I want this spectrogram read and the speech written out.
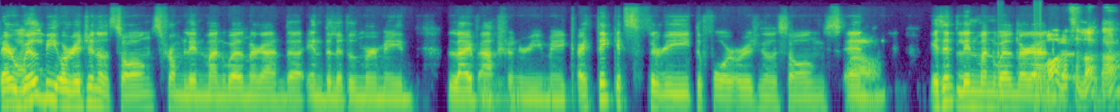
there will be original songs from Lin Manuel Miranda in the Little Mermaid live Mm-hmm. action remake. I think it's three to four original songs, Wow. and isn't Lin Manuel Miranda Oh, that's a lot, huh?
